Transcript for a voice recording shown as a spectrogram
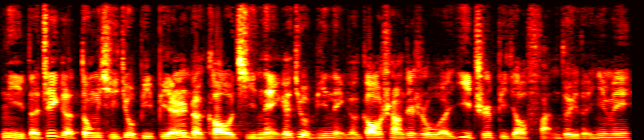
你的这个东西就比别人的高级，哪个就比哪个高尚，这是我一直比较反对的。因为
